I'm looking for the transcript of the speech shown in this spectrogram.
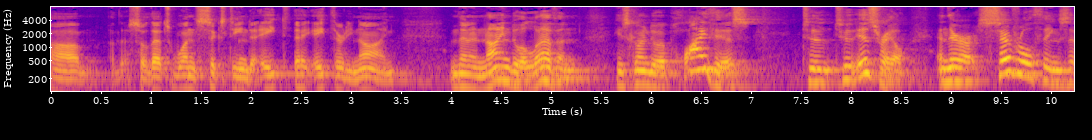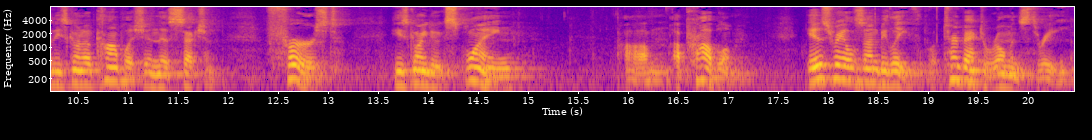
um, so that's 116 to 8, 839. And then in 9 to 11, he's going to apply this to, to Israel. And there are several things that he's going to accomplish in this section. First, he's going to explain um, a problem Israel's unbelief. Turn back to Romans 3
